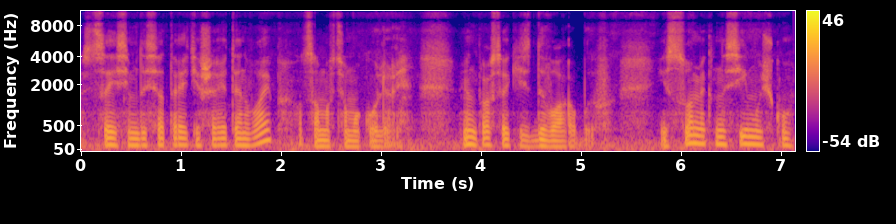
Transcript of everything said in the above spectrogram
ось цей 73-й Sheraton Vibe, от саме в цьому кольорі, він просто якісь дива робив. І сомік на сімочку,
